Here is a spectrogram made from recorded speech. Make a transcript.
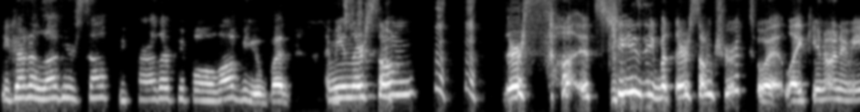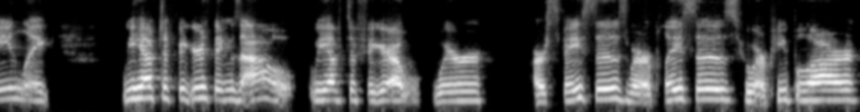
You gotta love yourself before other people will love you. But I mean, there's some. There's so, it's cheesy, but there's some truth to it. Like you know what I mean? Like we have to figure things out. We have to figure out where our space is, where our places who our people are.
